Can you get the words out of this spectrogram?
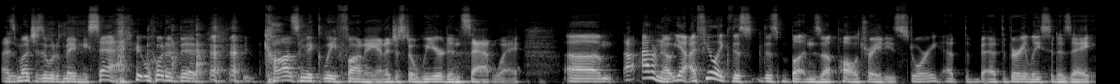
As much as it would have made me sad, it would have been cosmically funny in a, just a weird and sad way. Um, I, I, don't know. Yeah, I feel like this this buttons up Paul Atreides' story. At the at the very least, it is a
